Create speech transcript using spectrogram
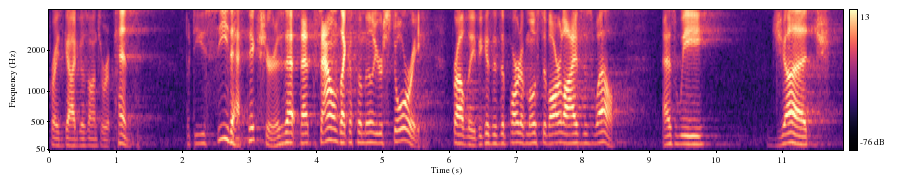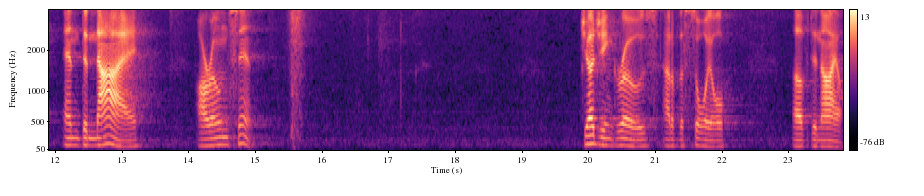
praise God, goes on to repent. But do you see that picture? Is that that sounds like a familiar story, probably, because it's a part of most of our lives as well. As we judge and deny our own sin. Judging grows out of the soil of denial.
